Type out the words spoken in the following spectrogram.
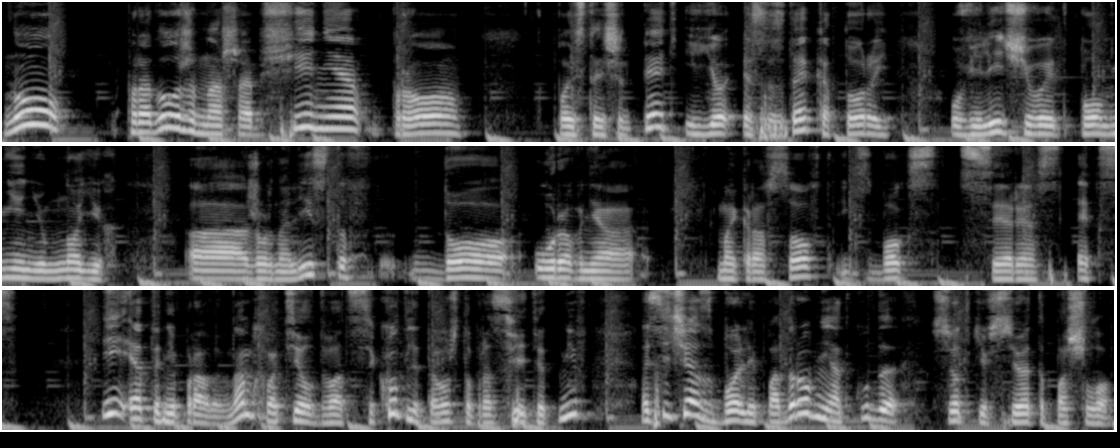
Ну, продолжим наше общение про PlayStation 5 и ее SSD, который увеличивает, по мнению многих журналистов, до уровня Microsoft Xbox Series X. И это неправда. Нам хватило 20 секунд для того, чтобы рассветить этот миф. А сейчас более подробнее, откуда все-таки все это пошло.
